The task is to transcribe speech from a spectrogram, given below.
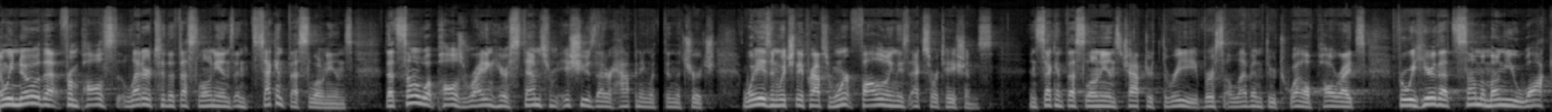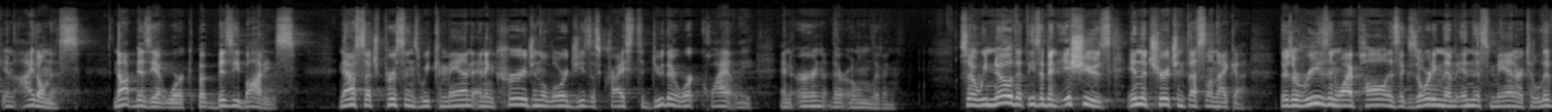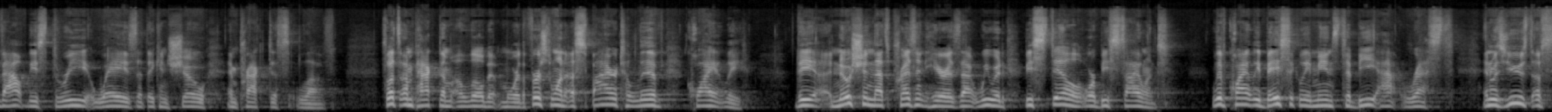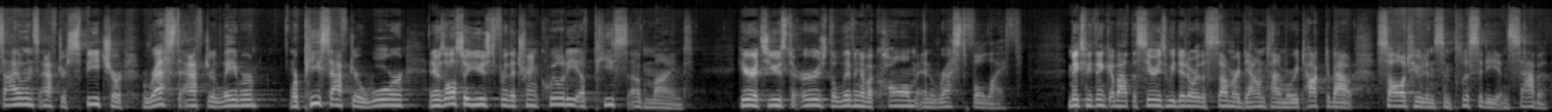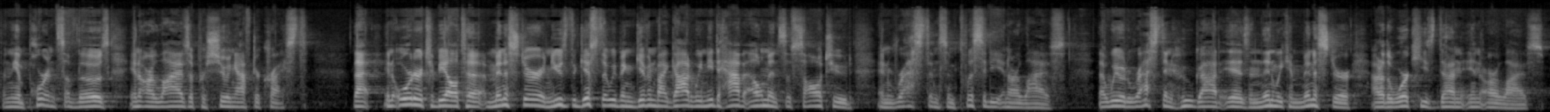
And we know that from Paul's letter to the Thessalonians in Second Thessalonians, that some of what Paul's writing here stems from issues that are happening within the church, ways in which they perhaps weren't following these exhortations. In Second Thessalonians chapter 3, verse 11 through 12, Paul writes, For we hear that some among you walk in idleness, not busy at work, but busy bodies. Now, such persons we command and encourage in the Lord Jesus Christ to do their work quietly and earn their own living. So we know that these have been issues in the church in Thessalonica. There's a reason why Paul is exhorting them in this manner to live out these three ways that they can show and practice love. So let's unpack them a little bit more. The first one aspire to live quietly. The notion that's present here is that we would be still or be silent. Live quietly basically means to be at rest and was used of silence after speech or rest after labor or peace after war. And it was also used for the tranquility of peace of mind. Here it's used to urge the living of a calm and restful life. It makes me think about the series we did over the summer, Downtime, where we talked about solitude and simplicity and Sabbath and the importance of those in our lives of pursuing after Christ. That in order to be able to minister and use the gifts that we've been given by God, we need to have elements of solitude and rest and simplicity in our lives. That we would rest in who God is, and then we can minister out of the work He's done in our lives.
